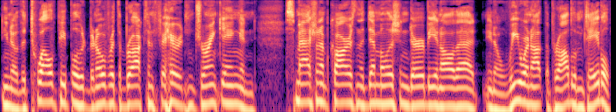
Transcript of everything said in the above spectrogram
you know, the 12 people who'd been over at the Brockton Fair and drinking and smashing up cars in the demolition derby and all that, you know, we were not the problem table.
